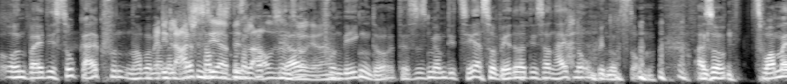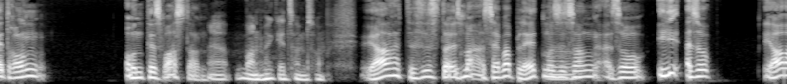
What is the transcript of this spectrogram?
Und weil ich die so geil gefunden habe. Weil die latschen sie haben ein bisschen aus gehabt. und ja, so, gell? Von wegen da. Das ist mir um die Zeh so weh, da, die sind heute noch unbenutzt um. Also zweimal dran und das war's dann. Ja, manchmal geht es einem so. Ja, das ist, da ist man auch selber blöd, muss Ja. ich sagen. Also, ich, also, ja,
